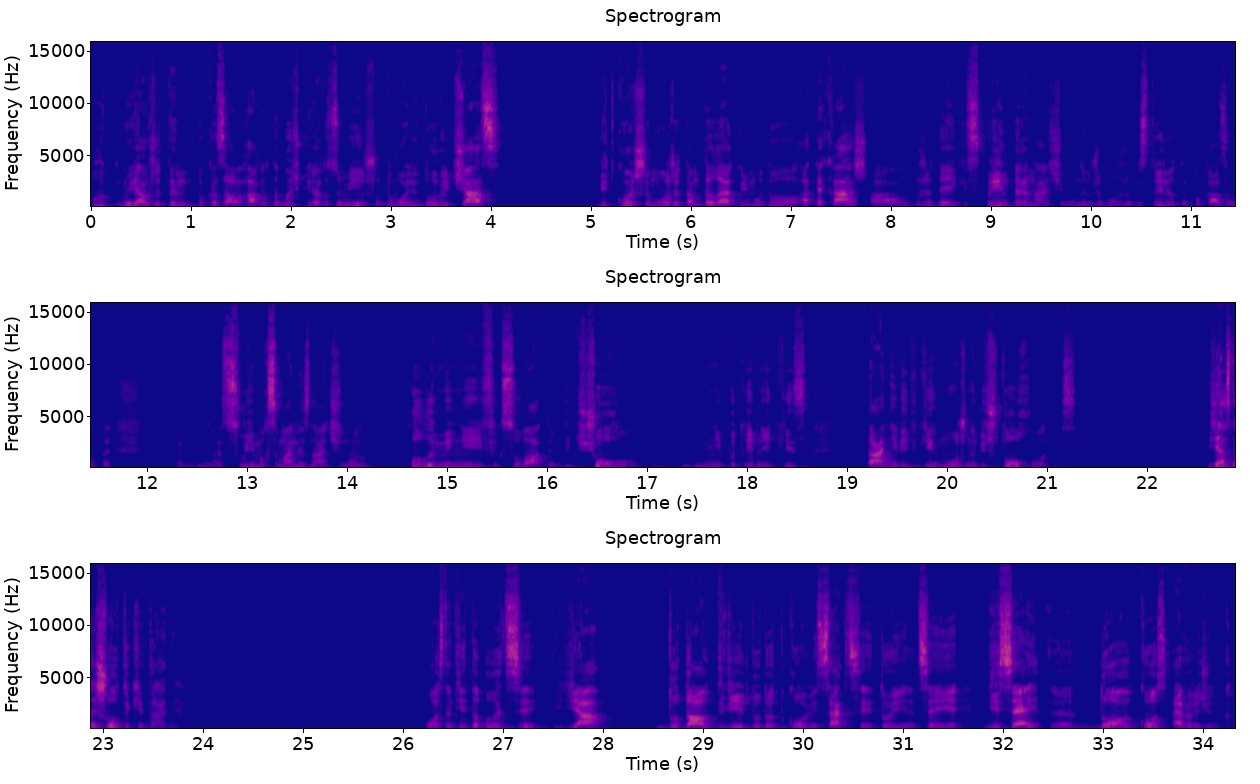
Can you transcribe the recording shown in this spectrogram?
Тут, ну я вже ти показав гарну табличку, я розумію, що доволі довгий час Біткоін ще може там далеко йому до ATH, а вже деякі спринтери наші, вони вже можуть вистрілювати, показувати ем, свої максимальні значення. Ну, коли мені фіксувати, від чого? Мені потрібні якісь дані, від яких можна відштовхуватися. Я знайшов такі дані. Ось на тій таблиці я додав дві додаткові секції, то це є DCA е, Dollar Cost Averaging.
